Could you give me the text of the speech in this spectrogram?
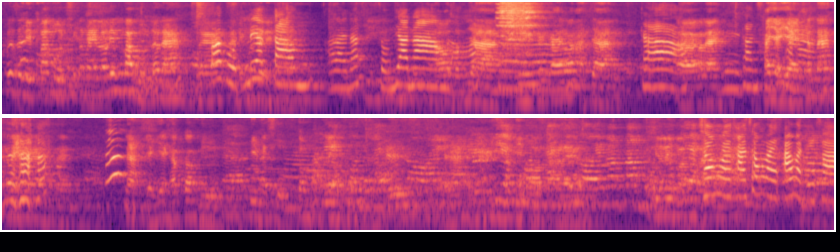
เพื่อนสนิทป้าบุญทำไมเราเรียกป้าบุญแล้วนะนะป้าบุตรเรียกตามอะไรนะ สมญานามเอาเหรอสัญญาคือคล้ายๆว่าอาจจะค่ะเอ่ออะไรนี่ท่านใครอย่าแย่ฉันนะอะไรอย่างเงี้ยนะนะอย่างเงี้ยครับก็คือพี่แพทย์สูงต้องเล่นนะฮะพี่ก็มีพอตาอะไรชื่อเรียกว่าช่องอะไรคะ ช่องอะไรคะสวัสดีค่ะ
